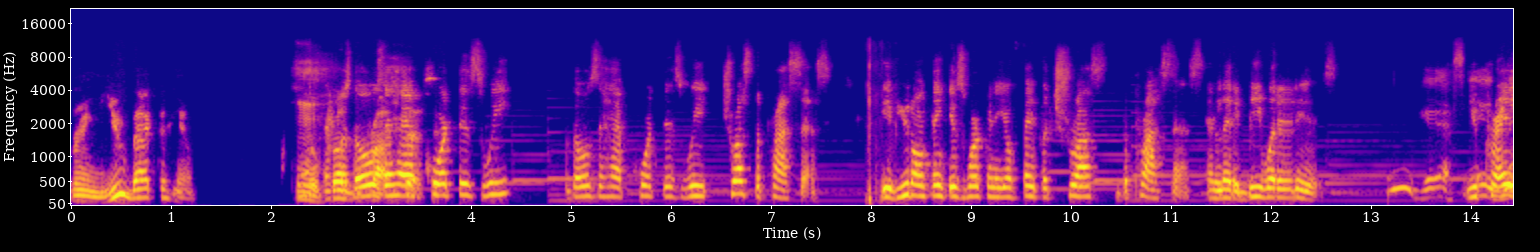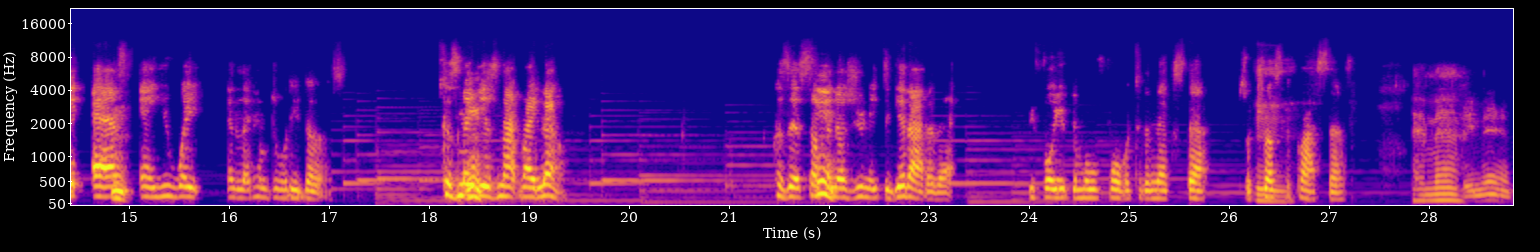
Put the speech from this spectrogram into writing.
bring you back to Him. So for those that have court this week, for those that have court this week, trust the process. If you don't think it's working in your favor, trust the process and let it be what it is. Ooh, yes. You pray, ask, mm. and you wait and let him do what he does. Because maybe mm. it's not right now. Because there's something mm. else you need to get out of that before you can move forward to the next step. So trust the mm. process. Amen. Amen.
